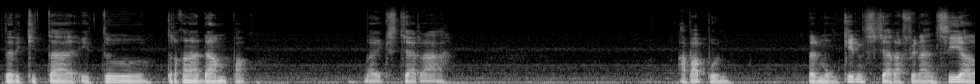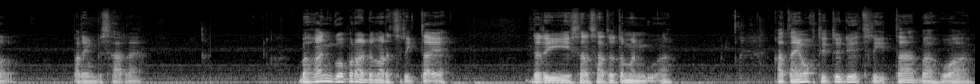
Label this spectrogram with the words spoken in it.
dari kita itu terkena dampak baik secara apa pun dan mungkin secara finansial paling besarnya. Bahkan gue pernah dengar cerita ya dari salah satu teman gue katanya waktu itu dia cerita bahwa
